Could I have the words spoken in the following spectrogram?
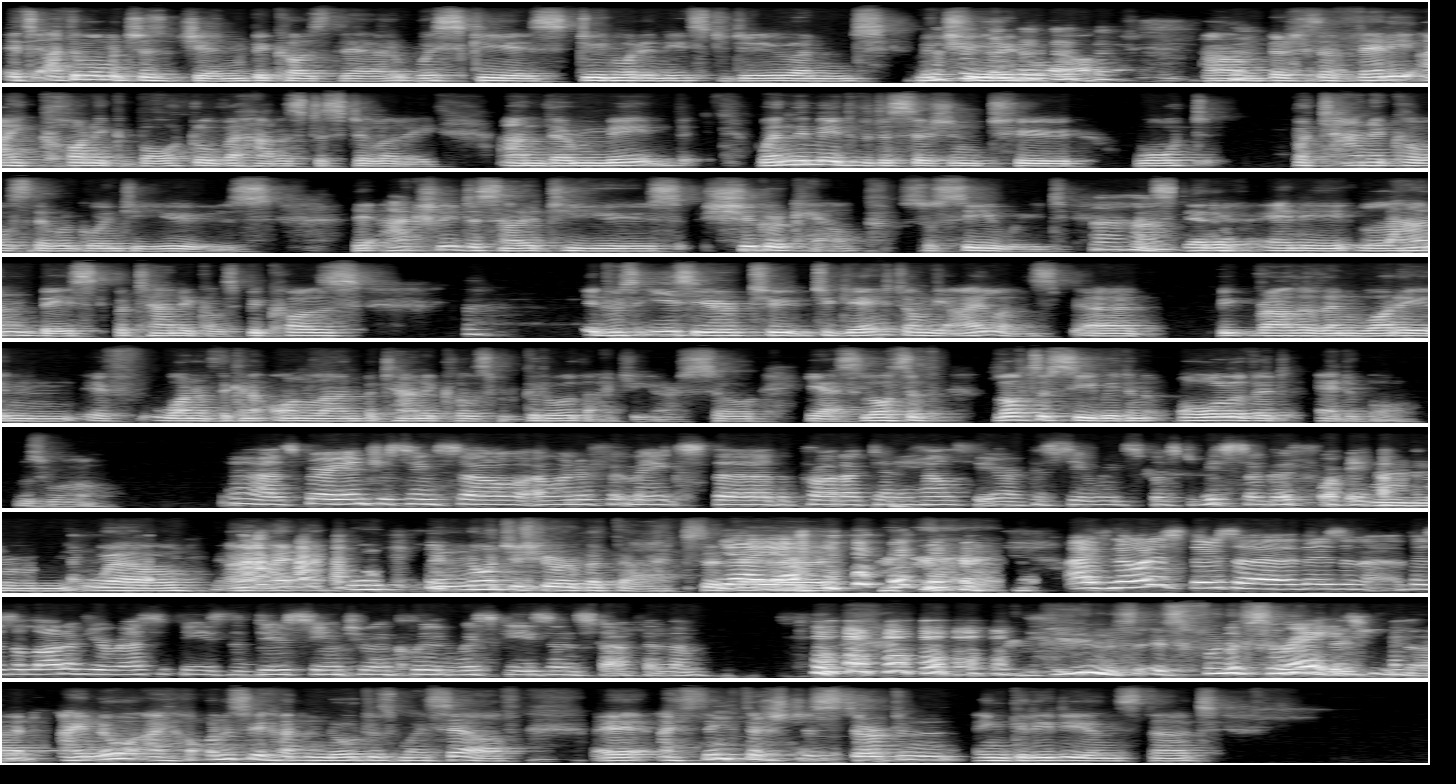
it's at the moment just gin because their whiskey is doing what it needs to do and maturing well. Um, but it's a very iconic bottle, the Harris Distillery. And they're made, when they made the decision to what botanicals they were going to use, they actually decided to use sugar kelp, so seaweed, Uh-huh. instead of any land-based botanicals because it was easier to, to get on the islands uh, rather than worrying if one of the kind of on-land botanicals would grow that year. So yes, lots of lots of seaweed and all of it edible as well. Yeah, it's very interesting. So I wonder if it makes the the product any healthier because seaweed's supposed to be so good for you. Mm, well, I, I, I don't, I'm not too sure about that. So yeah, the- yeah. uh, I've noticed there's a there's an there's a lot of your recipes that do seem to include whiskeys and stuff in them. Again, it's, it's funny Looks somebody great. mentioned that. I know I honestly hadn't noticed myself. Uh, I think there's just certain ingredients that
